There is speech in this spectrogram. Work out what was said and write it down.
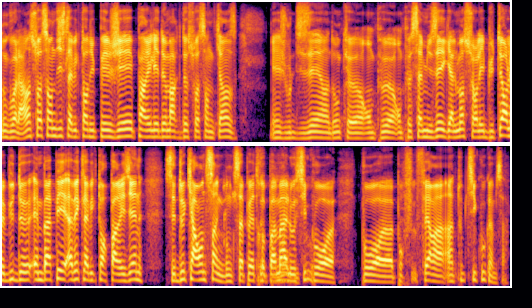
Donc voilà, 1,70 la victoire du PSG, Paris les deux marques 2,75. Et je vous le disais, hein, donc euh, on peut, on peut s'amuser également sur les buteurs. Le but de Mbappé avec la victoire parisienne, c'est 2,45. Donc ça peut être pas, pas mal, aussi tout. pour, euh, pour, euh, pour faire un, un tout petit coup comme ça.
